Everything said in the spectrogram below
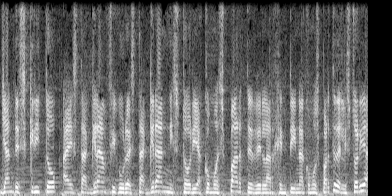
ya han descrito a esta gran figura, esta gran historia, como es parte de la Argentina, como es parte de la historia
